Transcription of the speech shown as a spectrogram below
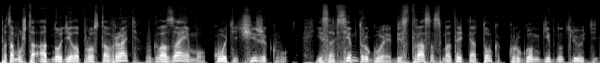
Потому что одно дело просто врать в глаза ему, Коте Чижикову, и совсем другое – бесстрастно смотреть на то, как кругом гибнут люди,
